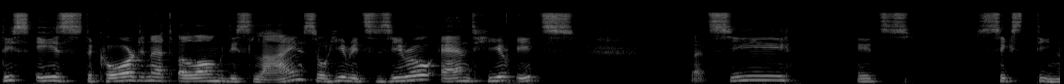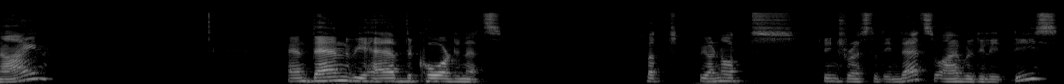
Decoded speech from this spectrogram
This is the coordinate along this line. So here it's 0 and here it's, let's see, it's 69. And then we have the coordinates. But we are not interested in that, so I will delete these.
